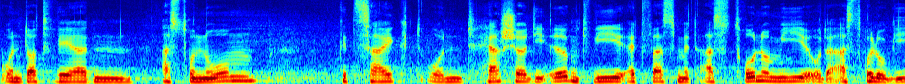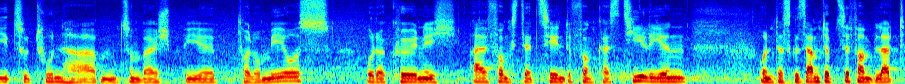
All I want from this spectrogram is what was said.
Und dort werden Astronomen gezeigt und Herrscher, die irgendwie etwas mit Astronomie oder Astrologie zu tun haben, zum Beispiel Ptolemäus oder König Alphons X. von Kastilien. Und das gesamte Ziffernblatt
